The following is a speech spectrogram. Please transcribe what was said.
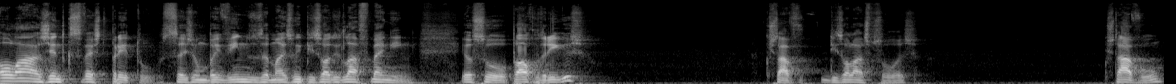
Olá, gente que se veste preto. Sejam bem-vindos a mais um episódio de Laugh Banging. Eu sou Paulo Rodrigues. Gustavo, diz olá às pessoas. Gustavo?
